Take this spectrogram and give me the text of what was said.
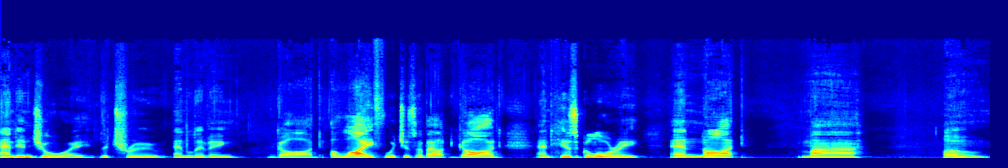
and enjoy the true and living God. A life which is about God and His glory and not my own.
